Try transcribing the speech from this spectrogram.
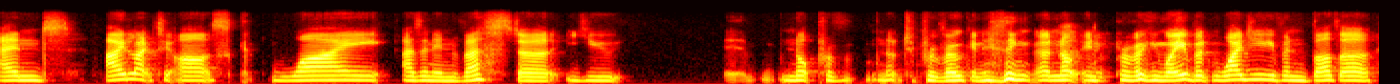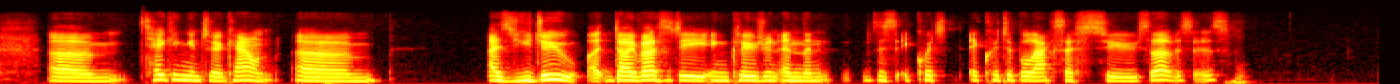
and i'd like to ask why as an investor you eh, not prov- not to provoke anything uh, not in a provoking way but why do you even bother um, taking into account um, as you do uh, diversity inclusion and then this equit- equitable access to services?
